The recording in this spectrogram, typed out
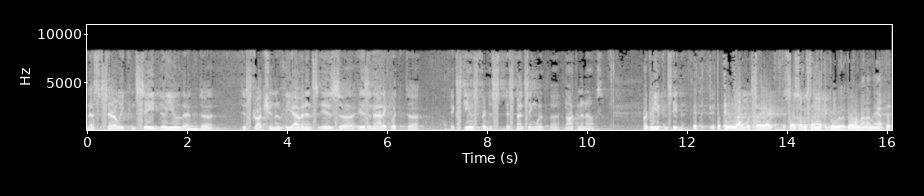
necessarily concede, do you, that uh, destruction of the evidence is uh, is an adequate uh, excuse for dis- dispensing with uh, knock and announce? Or do you concede that? It, it depends, I would say. I, somebody's going I have to agree with the government on that. But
